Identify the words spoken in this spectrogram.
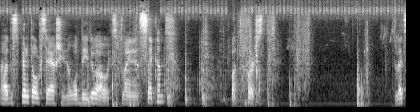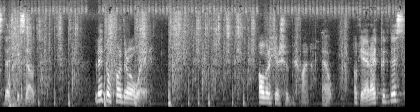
Uh, the spirit orbs, I actually know what they do, I'll explain in a second. But first, let's test this out. Little further away. Over here should be fine, I hope. Okay, I right click this.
